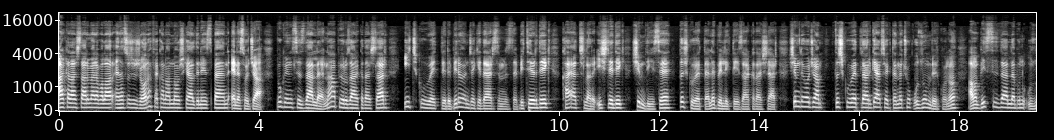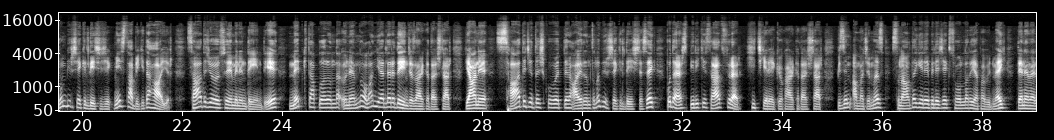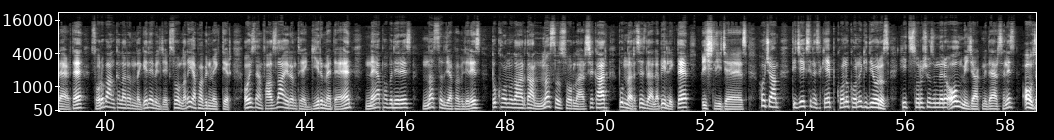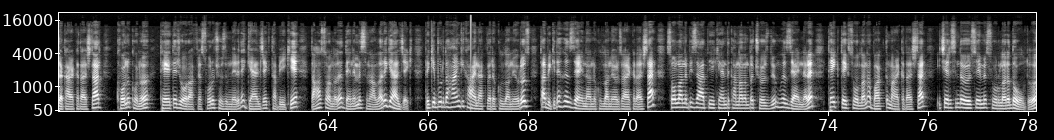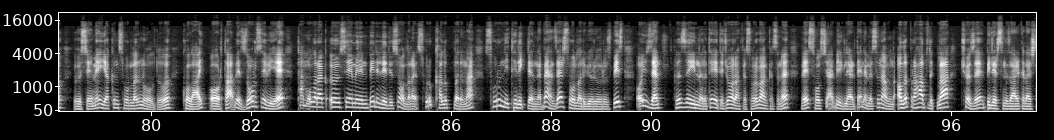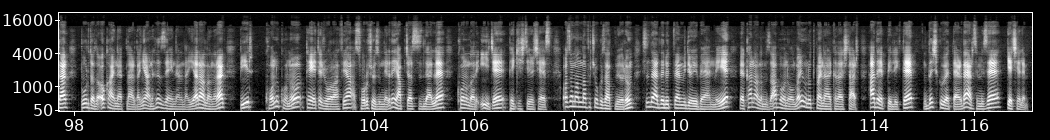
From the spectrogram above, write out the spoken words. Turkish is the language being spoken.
Arkadaşlar merhabalar. Enes Hoca Coğrafya kanalına hoş geldiniz. Ben Enes Hoca. Bugün sizlerle ne yapıyoruz arkadaşlar? İç kuvvetleri bir önceki dersimizde bitirdik. Kayaçları işledik. Şimdi ise dış kuvvetlerle birlikteyiz arkadaşlar. Şimdi hocam dış kuvvetler gerçekten de çok uzun bir konu. Ama biz sizlerle bunu uzun bir şekilde işleyecek miyiz? Tabii ki de hayır. Sadece ÖSYM'nin değindiği MEP kitaplarında önemli olan yerlere değineceğiz arkadaşlar. Yani sadece dış kuvvetleri ayrıntılı bir şekilde işlesek bu ders 1-2 saat sürer. Hiç gerek yok arkadaşlar. Bizim amacımız sınavda gelebilecek soruları yapabilmek, denemelerde, soru bankalarında gelebilecek soruları yapabilmektir. O yüzden fazla ayrıntıya girmeden ne yapabiliriz, nasıl yapabiliriz, bu konulardan nasıl sorular çıkar bunları sizlerle birlikte işleyeceğiz. Hocam diyeceksiniz ki hep konu konu gidiyoruz. Hiç soru çözümleri olmayacak mı derseniz olacak arkadaşlar. Konu konu TET coğrafya soru çözümleri de gelecek tabii ki. Daha sonra da deneme sınavları gelecek. Peki burada hangi kaynakları kullanıyoruz? Tabii ki de hız yayınlarını kullanıyoruz arkadaşlar. Sorularını bizatihi kendi kanalımda çözdüğüm hız yayınları tek tek sorularına baktım arkadaşlar. İçerisinde ÖSYM soruları da olduğu, ÖSYM'ye yakın soruların olduğu, kolay, orta ve zor seviye tam olarak ÖSYM'nin belirlediği sorulara, soru kalıplarına, soru niteliklerine benzer soruları görüyoruz biz. O yüzden hız yayınları TYT Coğrafya Soru Bankası'nı ve sosyal bilgiler deneme sınavını alıp rahatlıkla çözebilirsiniz arkadaşlar. Burada da o kaynaklardan yani hız yayınlarından yararlanarak bir konu konu TYT coğrafya soru çözümleri de yapacağız sizlerle. Konuları iyice pekiştireceğiz. O zaman lafı çok uzatmıyorum. Sizler de lütfen videoyu beğenmeyi ve kanalımıza abone olmayı unutmayın arkadaşlar. Hadi hep birlikte dış kuvvetler dersimize geçelim.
